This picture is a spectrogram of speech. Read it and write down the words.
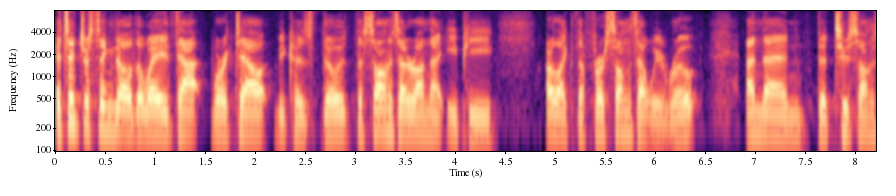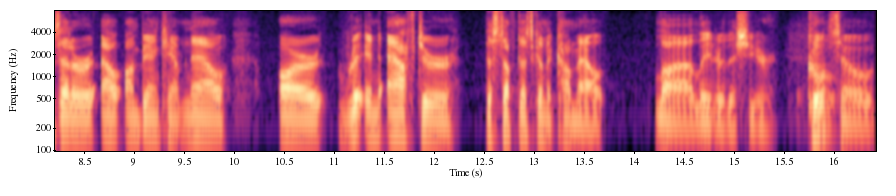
It's interesting though the way that worked out because those the songs that are on that EP are like the first songs that we wrote and then the two songs that are out on Bandcamp now are written after the stuff that's going to come out uh, later this year. Cool. So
